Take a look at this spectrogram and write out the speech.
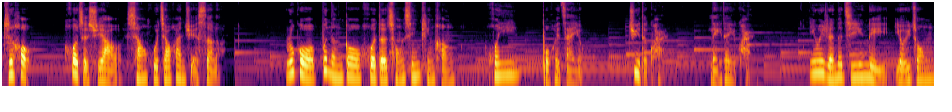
之后，或者需要相互交换角色了。如果不能够获得重新平衡，婚姻不会再有。聚得快，离得也快，因为人的基因里有一种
